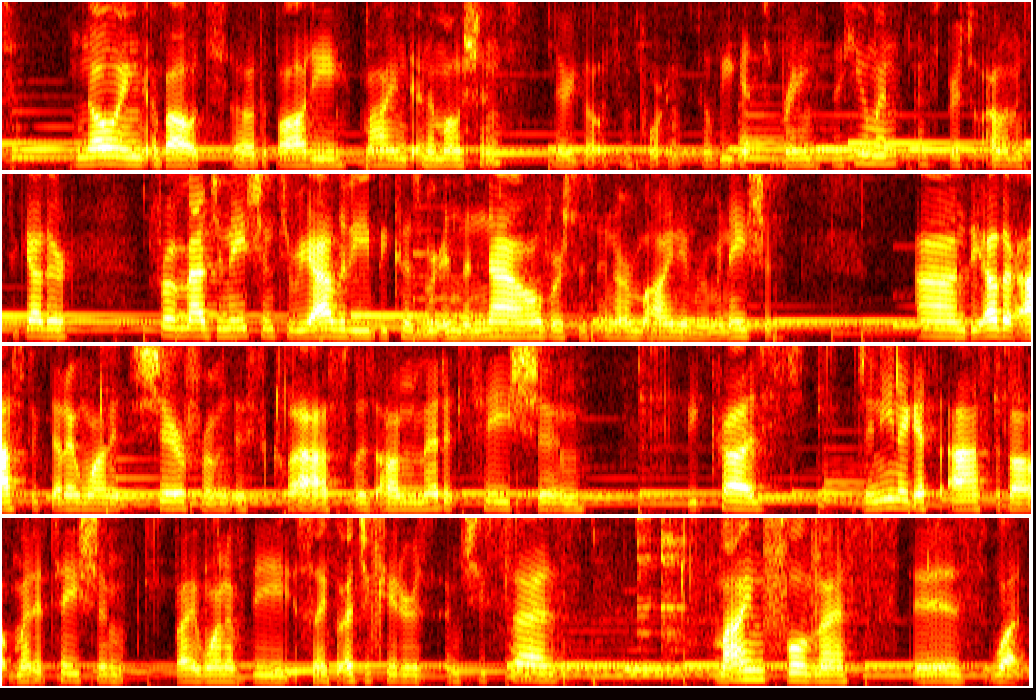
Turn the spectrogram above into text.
knowing about uh, the body, mind, and emotions, there you go, it's important. So we get to bring the human and spiritual elements together from imagination to reality because we're in the now versus in our mind and rumination. And the other aspect that I wanted to share from this class was on meditation because Janina gets asked about meditation by one of the psychoeducators, and she says mindfulness is what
